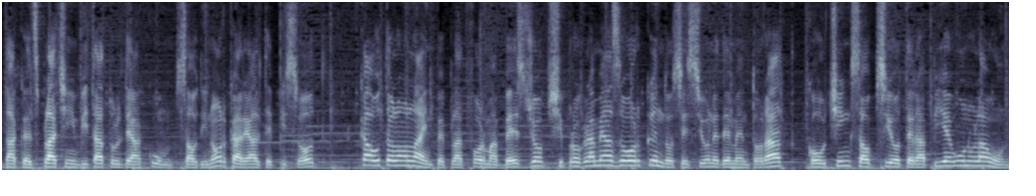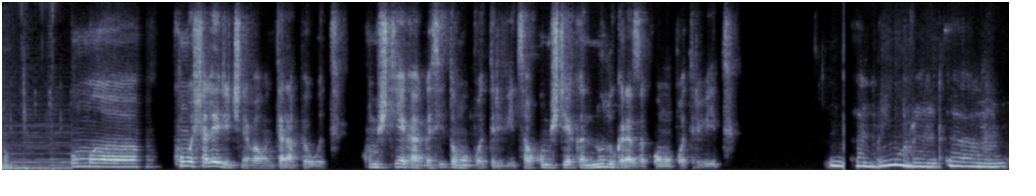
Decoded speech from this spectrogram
Dacă îți place invitatul de acum sau din oricare alt episod, caută-l online pe platforma Best Jobs și programează oricând o sesiune de mentorat, coaching sau psihoterapie 1 la 1. Cum, uh, cum își alege cineva un terapeut? Cum știe că a găsit omul potrivit sau cum știe că nu lucrează cu omul potrivit? În primul rând, um,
